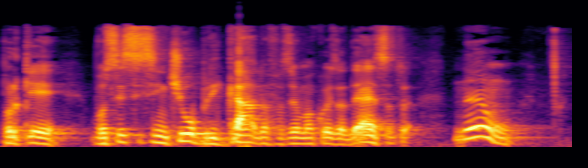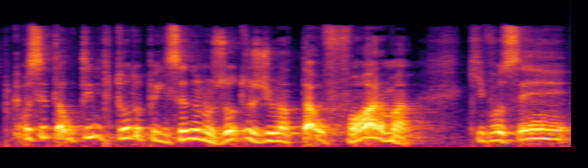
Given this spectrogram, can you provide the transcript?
porque você se sentiu obrigado a fazer uma coisa dessa. Não, porque você está o tempo todo pensando nos outros de uma tal forma que você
